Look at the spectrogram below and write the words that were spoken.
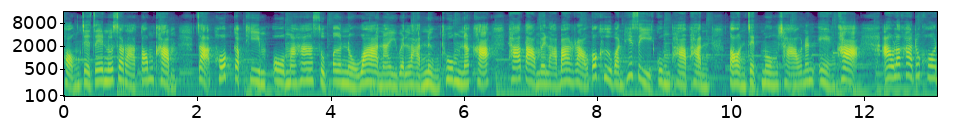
ของเจเจนุสราต้อมคำจะพบกับทีมโอมาฮาซูเปอร์โนวาในเวลา1ทุ่มนะคะ ถ้าตามเวลาบ้านเราก็คือวันที่ 4 กุมภาพันธ์ ตอน 7 โมงเช้านั่นเองค่ะ เอาละค่ะทุกคน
